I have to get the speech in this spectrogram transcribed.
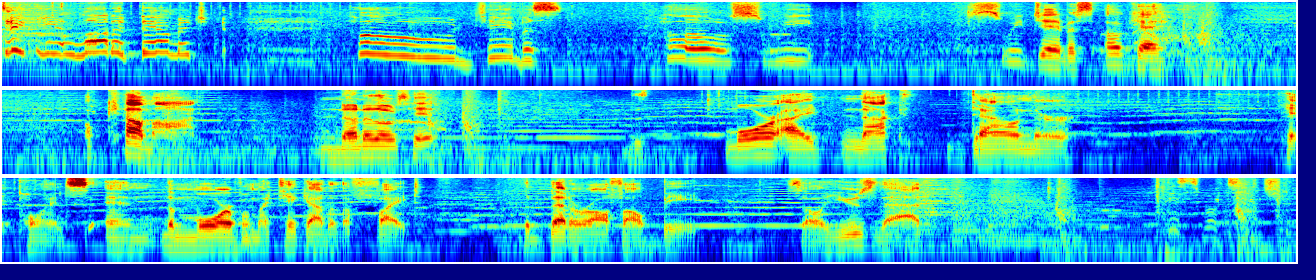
Taking a lot of damage. Oh, Jabus. Oh, sweet. Sweet Jabus. Okay. Oh, come on. None of those hit. More I knock down their hit points, and the more of them I take out of the fight, the better off I'll be. So I'll use that. This will teach you.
